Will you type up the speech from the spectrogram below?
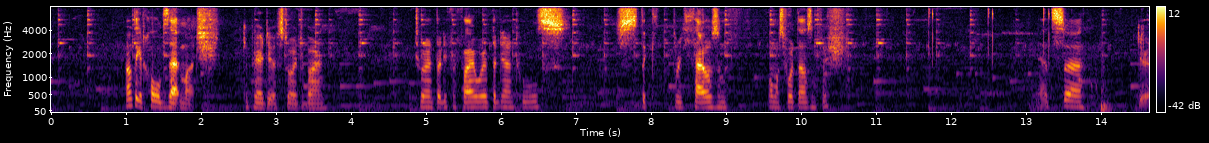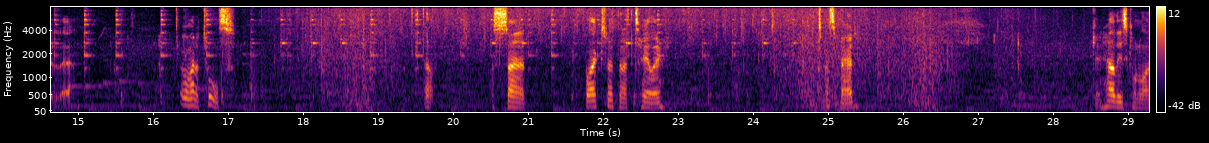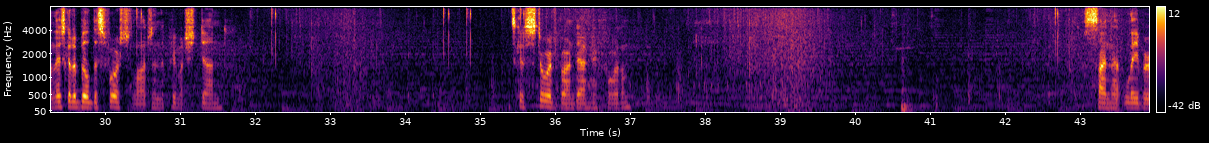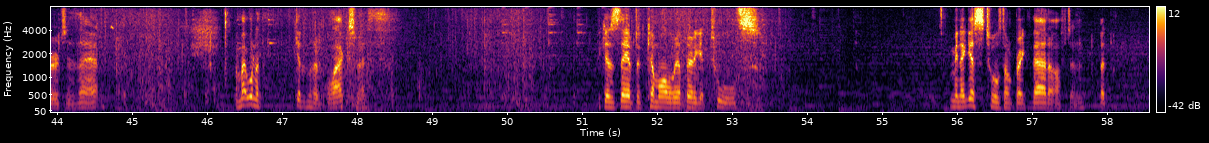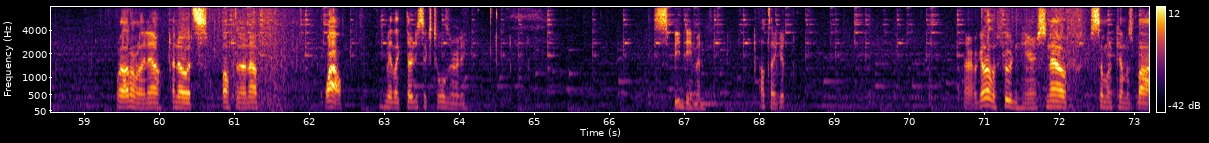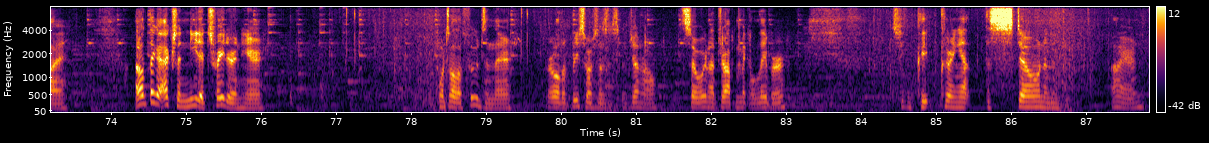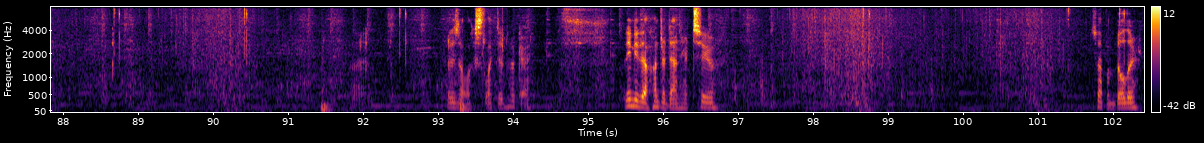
I don't think it holds that much compared to a storage barn. 230 for firewood, 39 tools, just like 3,000, almost 4,000 fish. Let's uh, get rid of that. Oh, I'm out of tools. Oh. Assign a blacksmith and a tailor. That's bad. Okay, how are these coming along? They just gotta build this forest lodge and they're pretty much done. Let's get a storage barn down here for them. Assign that laborer to that. I might want to get another blacksmith. Because they have to come all the way up there to get tools. I mean, I guess tools don't break that often, but... Well, I don't really know. I know it's often enough. Wow. He's made like 36 tools already. Speed Demon. I'll take it. Alright, we got all the food in here, so now if someone comes by... I don't think I actually need a trader in here once all the food's in there, or all the resources in general. So we're gonna drop and make a laborer, so we can keep clearing out the stone and iron. Alright. These all look selected, okay. I need a hunter down here too. Drop a builder.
